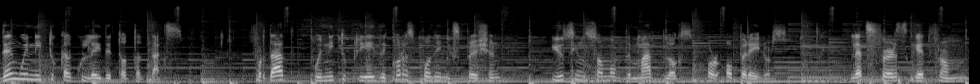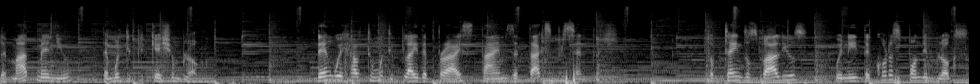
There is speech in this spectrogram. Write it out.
Then we need to calculate the total tax. For that, we need to create the corresponding expression using some of the math blocks or operators. Let's first get from the math menu the multiplication block. Then we have to multiply the price times the tax percentage. To obtain those values, we need the corresponding blocks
